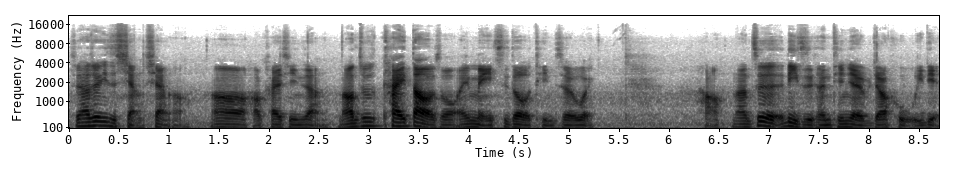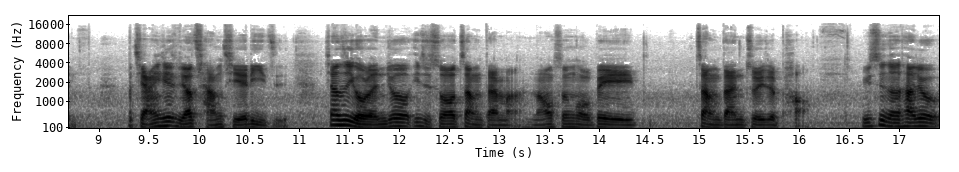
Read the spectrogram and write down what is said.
所以他就一直想象啊，哦，好开心这样，然后就是开到的时候，哎，每一次都有停车位。好，那这个例子可能听起来比较虎一点，讲一些比较长期的例子，像是有人就一直收到账单嘛，然后生活被账单追着跑。于是呢，他就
